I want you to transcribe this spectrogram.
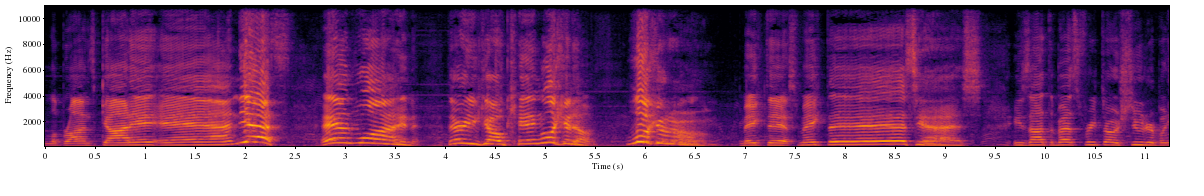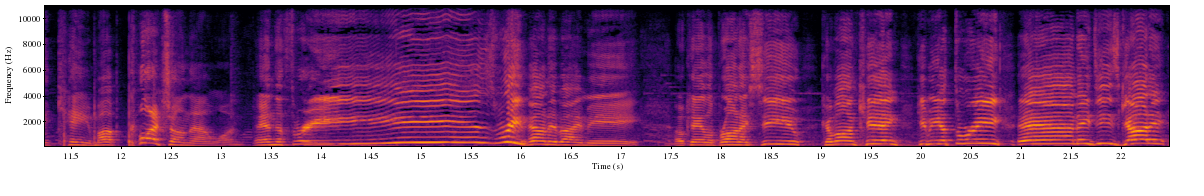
LeBron's got it, and yes! And one! There you go, King. Look at him. Look at him. Make this. Make this. Yes. He's not the best free throw shooter, but he came up clutch on that one. And the three is rebounded by me. Okay, LeBron, I see you. Come on, King. Give me a three. And AD's got it.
